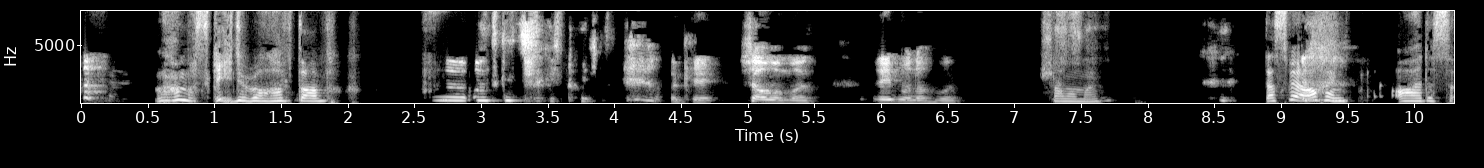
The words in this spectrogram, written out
was geht überhaupt ab? Uns geht's schlecht. Okay, schauen wir mal. Reden wir nochmal. Schauen wir mal. Das wäre auch ein, oh, das,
